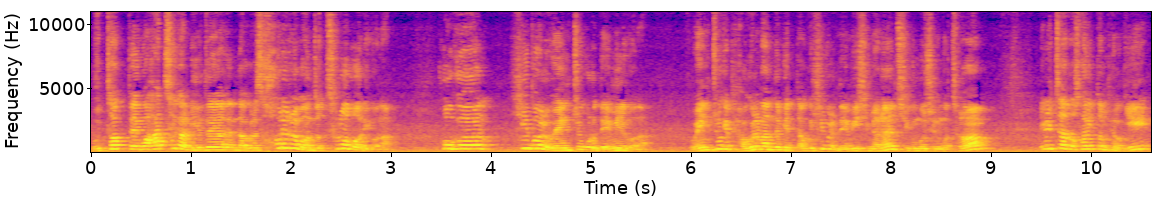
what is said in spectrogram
무턱대고 하체가 리드해야 된다 그래서 허리를 먼저 틀어버리거나 혹은 힙을 왼쪽으로 내밀거나 왼쪽에 벽을 만들겠다고 힙을 내미시면은 지금 보시는 것처럼 일자로 서 있던 벽이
